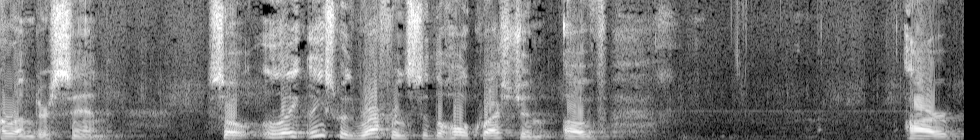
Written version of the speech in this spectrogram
are under sin. So, at least with reference to the whole question of our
